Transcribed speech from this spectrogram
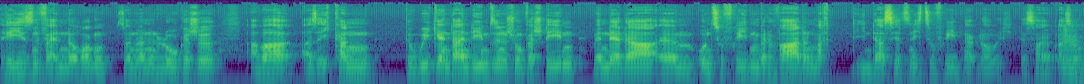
Riesenveränderung, sondern eine logische. Aber also ich kann The Weeknd da in dem Sinne schon verstehen, wenn der da ähm, unzufrieden mit war, dann macht ihn das jetzt nicht zufriedener, glaube ich. Deshalb, also. Mhm.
